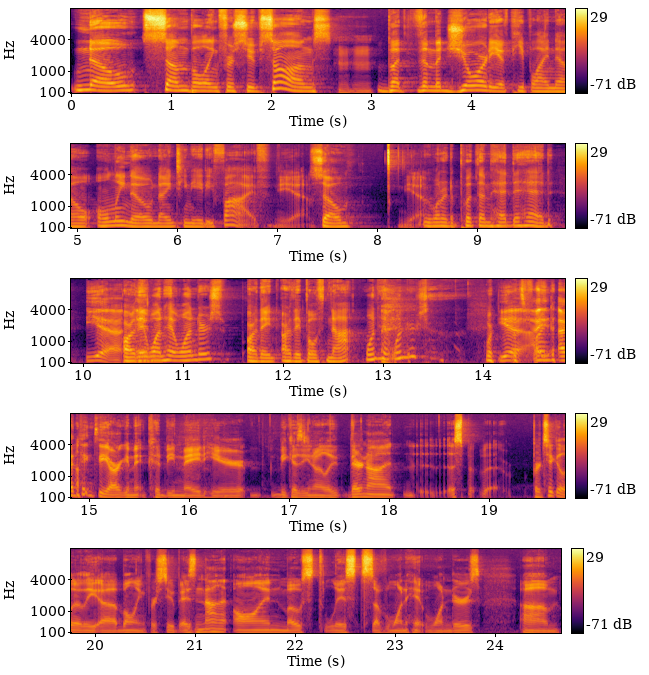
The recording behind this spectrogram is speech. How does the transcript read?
know some Bowling for Soup songs, Mm-hmm. but the majority of people I know only know 1985. Yeah. So Yeah. we wanted to put them head to head. Yeah. Are they one hit wonders? Are they are they both not one hit wonders? Yeah, I, I think the argument could be made here because you know like, they're not, uh, particularly uh, Bowling for Soup is not on most lists of one-hit wonders. Um,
